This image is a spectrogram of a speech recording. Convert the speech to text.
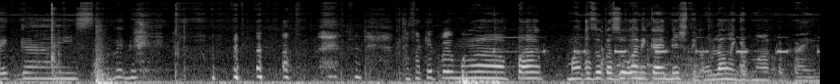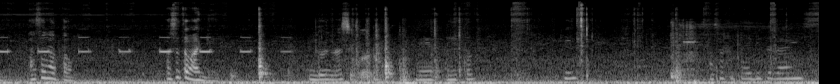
Right guys. Masakit pa yung mga pa, mga kasukasuan ni Kindness. Tigulang lang yung mga kakain. Asa na to? Asa to agi? Doon na siguro. Dito. Okay. Pasok tayo dito guys.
